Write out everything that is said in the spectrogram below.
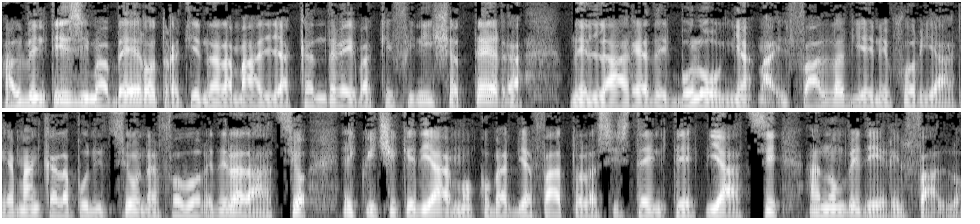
Al ventesimo Abero trattiene la maglia Candreva che finisce a terra nell'area del Bologna, ma il fallo avviene fuori area, manca la punizione a favore della Lazio e qui ci chiediamo come abbia fatto l'assistente Viazzi a non vedere il fallo.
